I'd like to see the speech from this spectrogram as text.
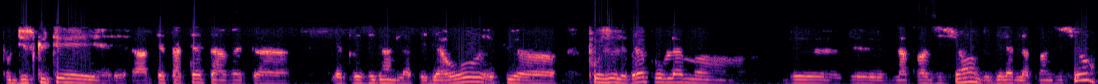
pour discuter en tête à tête avec le président de la CDAO et puis poser le vrai problème de, de, la transition, du délai de la transition.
